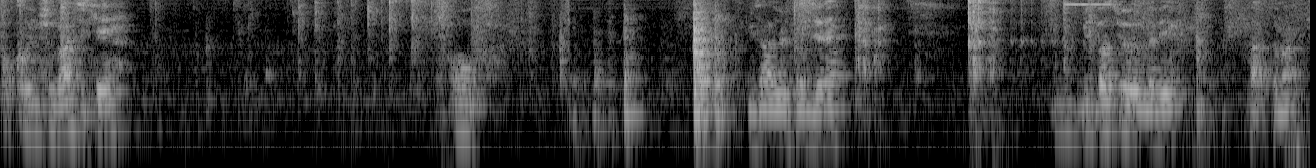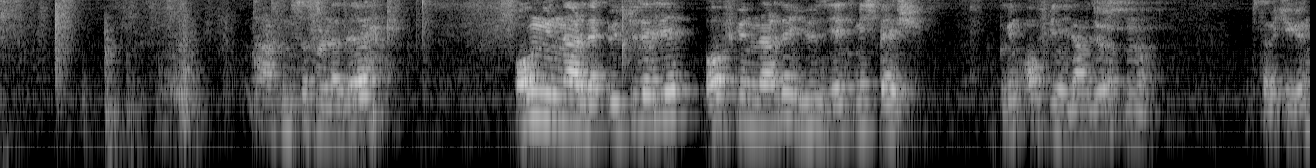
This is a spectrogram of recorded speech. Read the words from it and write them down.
Çok koymuşum lan sirkeyi. Of. Güzel bir tencere. Bir basıyorum bebeğim tartıma. Tartım sıfırladı. 10 günlerde 350, off günlerde 175. Bugün off günü ilan ediyorum. Bunu. Yapsam 2 gün,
